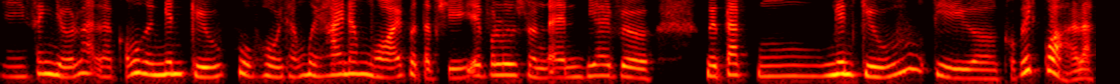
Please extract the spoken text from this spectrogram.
Thì xanh nhớ lại là có một cái nghiên cứu của hồi tháng 12 năm ngoái của tạp chí Evolution and Behavior. Người ta nghiên cứu thì ờ, có kết quả là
